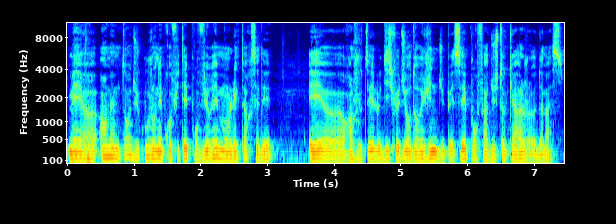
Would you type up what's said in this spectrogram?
Mais euh, en même temps, du coup, j'en ai profité pour virer mon lecteur CD et euh, rajouter le disque dur d'origine du PC pour faire du stockage euh, de masse.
